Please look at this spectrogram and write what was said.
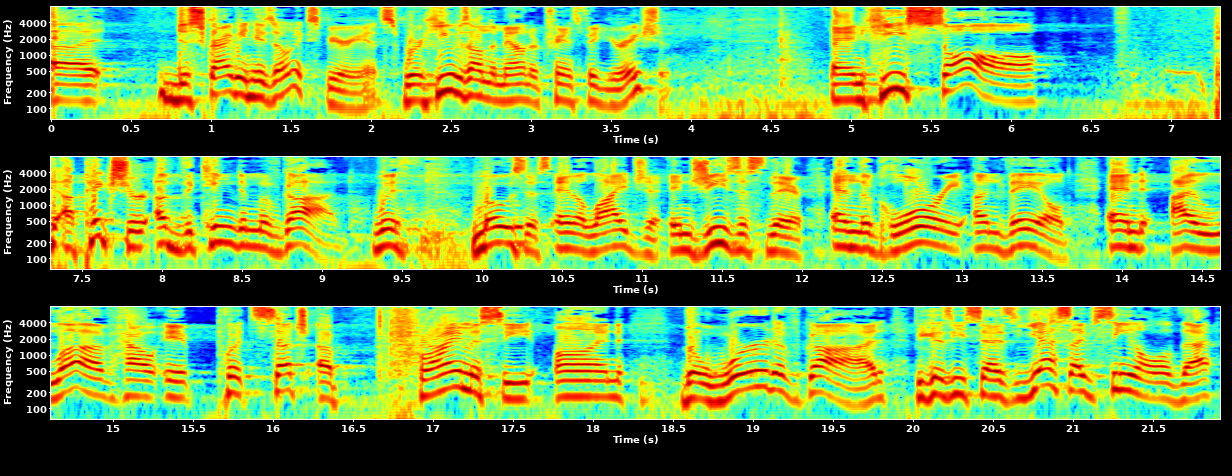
uh, describing his own experience, where he was on the Mount of Transfiguration. And he saw a picture of the kingdom of God with Moses and Elijah and Jesus there and the glory unveiled. And I love how it puts such a primacy on the Word of God because he says, Yes, I've seen all of that,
